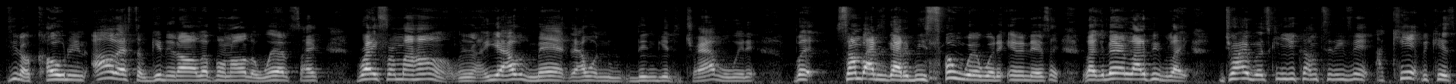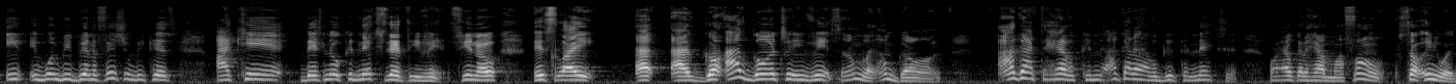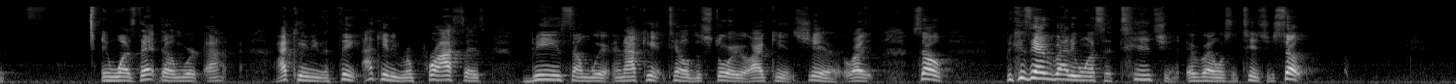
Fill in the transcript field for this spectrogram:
you know coding, all that stuff, getting it all up on all the websites right from my home. And uh, yeah, I was mad that I wouldn't didn't get to travel with it. But somebody's got to be somewhere where the internet is. Like there are a lot of people like drivers. Can you come to the event? I can't because it, it wouldn't be beneficial because I can't. There's no connection at the events. You know, it's like I, I've gone. I've gone to events and I'm like, I'm gone. I got to have a. I got to have a good connection, right? I've got to have my phone. So anyway, and once that doesn't work, I, I can't even think. I can't even process being somewhere, and I can't tell the story or I can't share it, right? So, because everybody wants attention, everybody wants attention. So,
